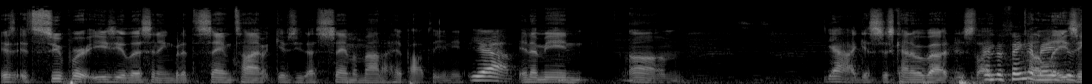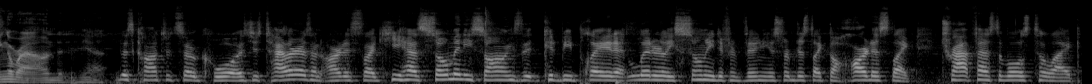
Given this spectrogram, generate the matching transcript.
it's, it's super easy listening, but at the same time it gives you that same amount of hip hop that you need. Yeah. And I mean, um, yeah, I guess just kind of about just like And the thing that this- lazing around and yeah, This concert's so cool. It's just Tyler as an artist, like he has so many songs that could be played at literally so many different venues, from just like the hardest like trap festivals to like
